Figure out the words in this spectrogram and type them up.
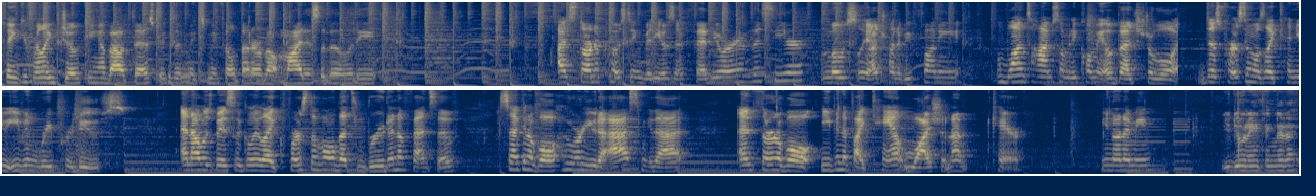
thank you for like joking about this because it makes me feel better about my disability. I started posting videos in February of this year. Mostly I try to be funny. One time somebody called me a vegetable. This person was like, can you even reproduce? And I was basically like, first of all, that's rude and offensive. Second of all, who are you to ask me that? And third of all, even if I can't, why should I care? You know what I mean? You doing anything today?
